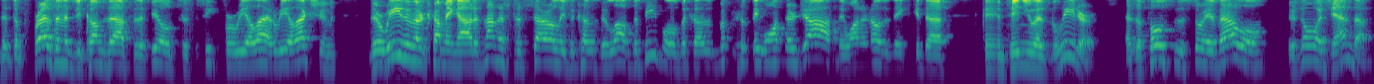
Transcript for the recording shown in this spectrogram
that the president who comes out to the field to seek for re-election, the reason they're coming out is not necessarily because they love the people, because, because they want their job. They want to know that they could uh, continue as the leader. As opposed to the story of Elul, there's no agenda.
